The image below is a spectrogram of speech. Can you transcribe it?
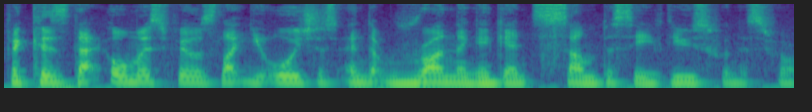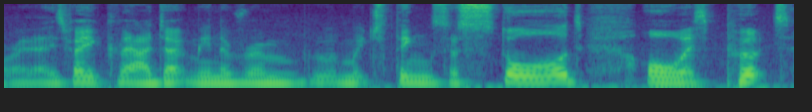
because that almost feels like you always just end up running against some perceived usefulness for it. It's very clear. I don't mean a room in which things are stored or is put,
